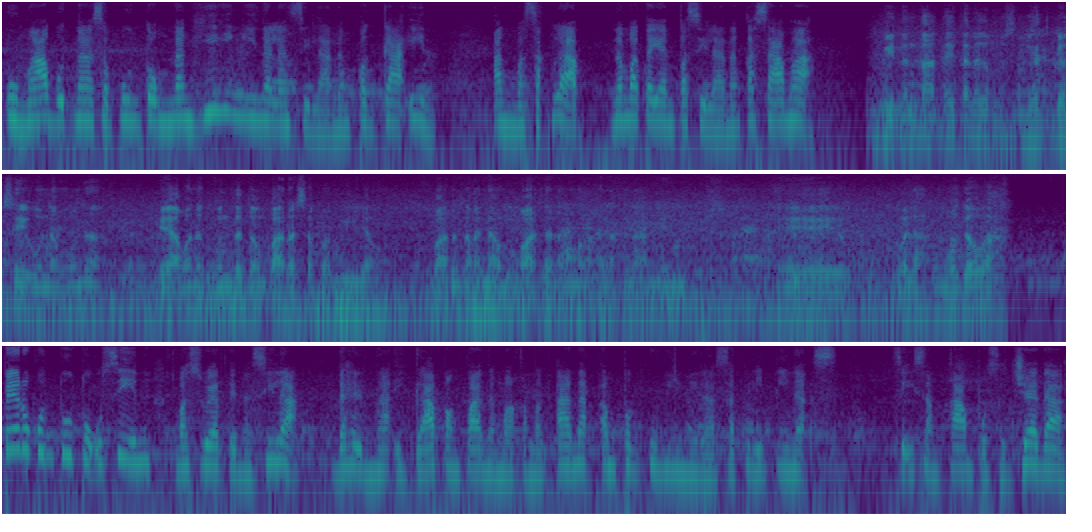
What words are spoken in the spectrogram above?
umabot na sa puntong nanghihingi na lang sila ng pagkain. Ang masaklap, namatayan pa sila ng kasama. Bilang tatay talaga masakit kasi unang-una. Kaya ako nagpunta doon para sa pamilya ko, para sa kinabukasan ng mga anak namin. Eh, wala akong magawa. Pero kung tutuusin, maswerte na sila dahil naigapang pa ng mga kamag-anak ang pag-uwi nila sa Pilipinas. Sa isang kampo sa Jeddah,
